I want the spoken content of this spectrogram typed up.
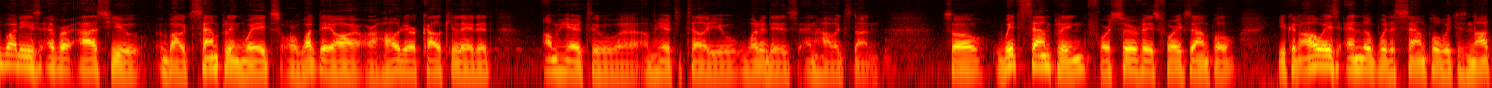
anybody's ever asked you about sampling weights or what they are or how they're calculated, I'm here to, uh, I'm here to tell you what it is and how it's done. So with sampling for surveys, for example, you can always end up with a sample which is not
